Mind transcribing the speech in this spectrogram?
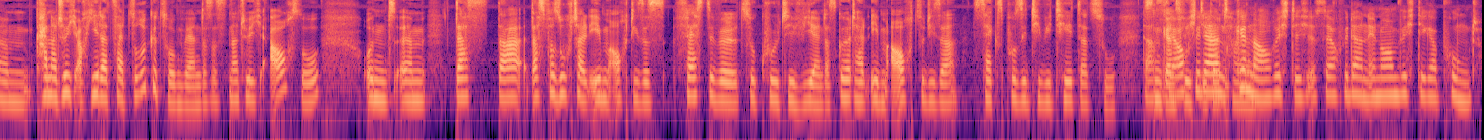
ähm, kann natürlich auch jederzeit zurückgezogen werden. Das ist natürlich auch so. Und ähm, das, da, das versucht halt eben auch dieses Festival zu kultivieren. Das gehört halt eben auch zu dieser Sexpositivität dazu. Das, ist ein ganz ja auch wichtiger wieder, ein- Teil. Genau, richtig. Ist ja auch wieder ein enorm wichtiger Punkt.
